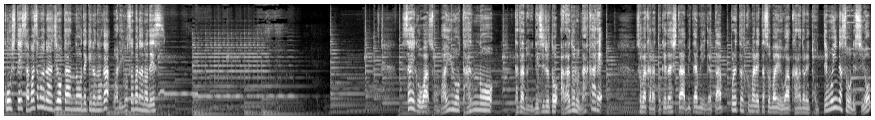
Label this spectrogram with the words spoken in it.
こうして様々な味を堪能できるのが割りご蕎麦なのです。最後は蕎麦湯を堪能。ただの茹で汁と侮るなかれ。蕎麦から溶け出したビタミンがたっぷりと含まれた蕎麦湯は体にとってもいいんだそうですよ。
